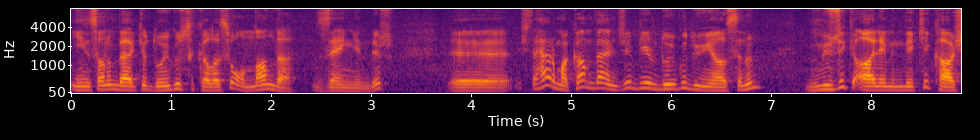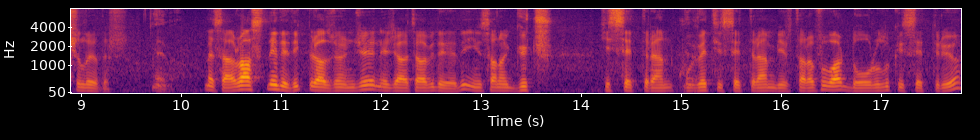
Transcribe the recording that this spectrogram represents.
insanın belki duygu skalası ondan da zengindir. E, işte her makam bence bir duygu dünyasının müzik alemindeki karşılığıdır. Evet. Mesela Rast ne dedik biraz önce Necati abi de dedi. İnsana güç hissettiren, kuvvet hissettiren bir tarafı var. Doğruluk hissettiriyor.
